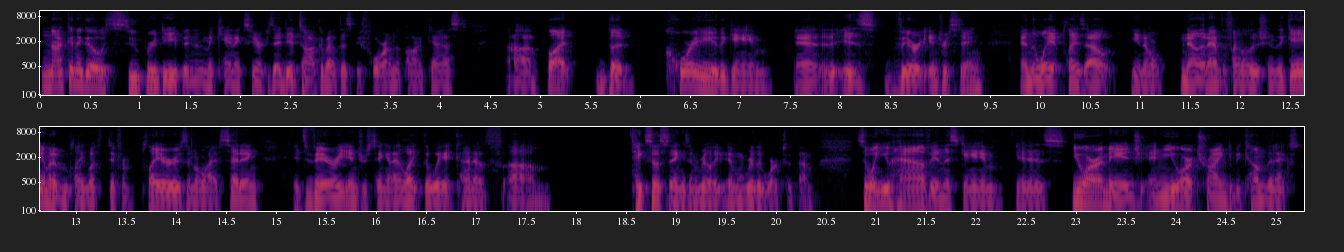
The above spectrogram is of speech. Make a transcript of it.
not going to go super deep into the mechanics here because I did talk about this before on the podcast. Uh, but the core idea of the game and is very interesting and the way it plays out you know now that i have the final edition of the game and i've been playing with different players in a live setting it's very interesting and i like the way it kind of um, takes those things and really and really works with them. So what you have in this game is you are a mage and you are trying to become the next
